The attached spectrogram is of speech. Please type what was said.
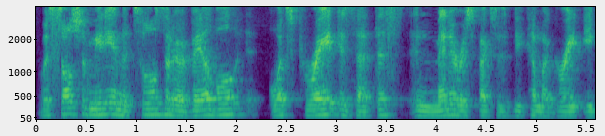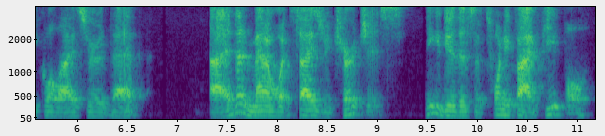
With social media and the tools that are available, what's great is that this, in many respects, has become a great equalizer that uh, it doesn't matter what size your church is. You can do this with 25 people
